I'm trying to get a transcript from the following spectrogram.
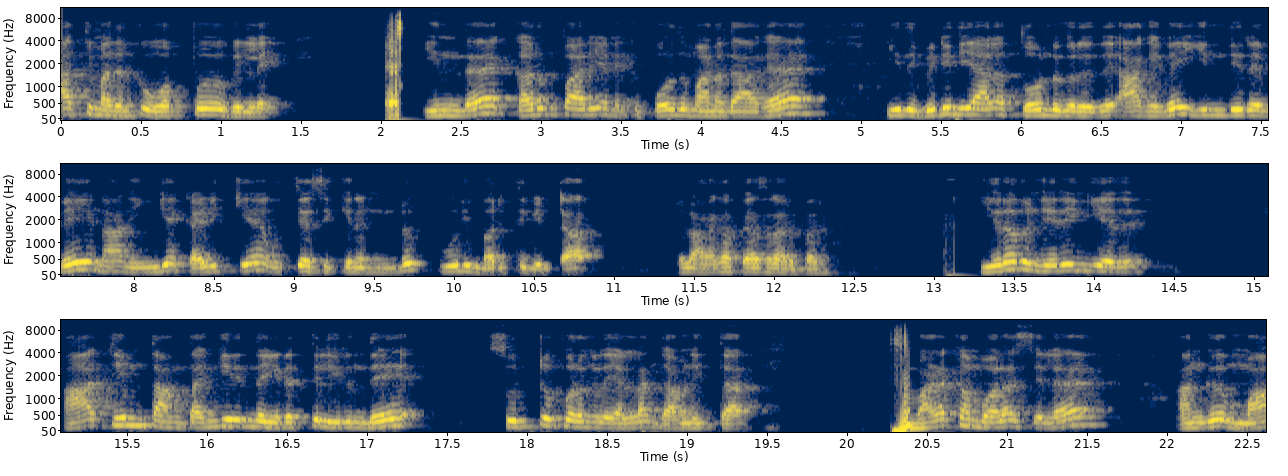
ஆத்திம் அதற்கு ஒப்பவில்லை. இந்த கருப்பாரி எனக்கு போதுமானதாக இது விடுதியாக தோன்றுகிறது. ஆகவே இன்றிரவே நான் இங்கே கழிக்க உத்தேசிக்கிறேன் என்று கூறி மறுத்துவிட்டார். இவ்வளவு அழகா பேசலாம் இருப்பாரு இரவு நெருங்கியது. ஆத்தியம் தாம் தங்கியிருந்த இடத்தில் இருந்தே சுற்றுப்புறங்களை எல்லாம் கவனித்தார். வழக்கம் போல சில அங்கு மா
